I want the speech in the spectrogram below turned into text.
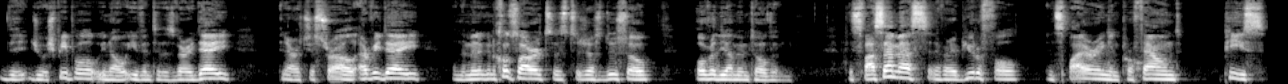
the Jewish people, we know even to this very day, in Eretz Yisrael every day, and the minhag in is to just do so over the Yamim Tovim. The Sfas Emes, in a very beautiful, inspiring, and profound piece,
